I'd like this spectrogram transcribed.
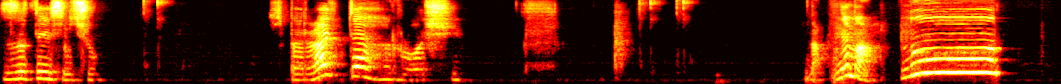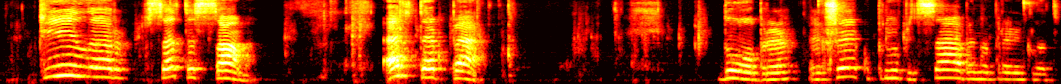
За тисячу. Збирайте гроші. Да, нема. Ну, кілер, все те саме. РТП. Добре. Якщо я куплю під себе, наприклад.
